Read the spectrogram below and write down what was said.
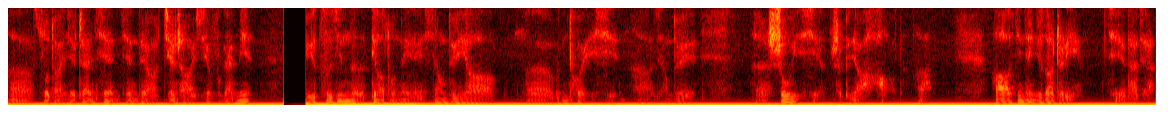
呃，缩短一些战线，减掉减少一些覆盖面，对于资金的调度呢，也相对要呃稳妥一些啊，相对呃收一些是比较好的啊。好，今天就到这里，谢谢大家。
